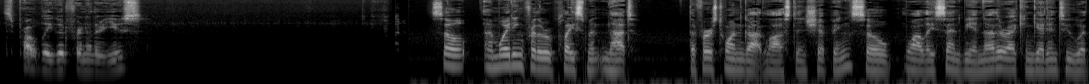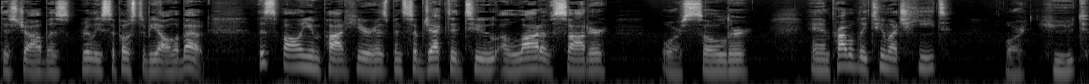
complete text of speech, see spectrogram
It's probably good for another use. So I'm waiting for the replacement nut. The first one got lost in shipping, so while they send me another I can get into what this job was really supposed to be all about. This volume pot here has been subjected to a lot of solder or solder and probably too much heat or heat.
